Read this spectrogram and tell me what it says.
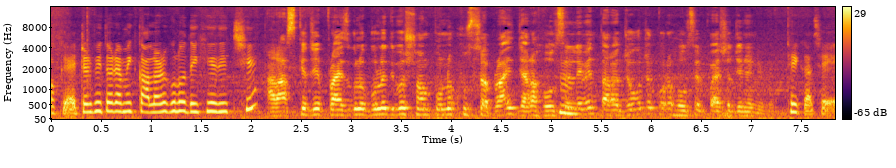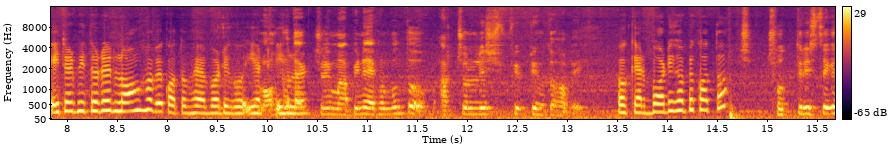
ওকে এটার ভিতরে আমি কালারগুলো দেখিয়ে দিচ্ছি। আর আজকে যে প্রাইসগুলো বলে দিব সম্পূর্ণ খুচরা প্রাইস যারা হোলসেল নেবেন তারা যোগাযোগ করে হোলসেল প্রাইসে জেনে নেবেন। ঠিক আছে এটার ভিতরে লং হবে কত ভাইয়া বডি লং তো এগুলোর? অ্যাকচুয়ালি মাপি না এখন বলতো 48 50 হতে হবে। ওকে আর বডি হবে কত? 36 থেকে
